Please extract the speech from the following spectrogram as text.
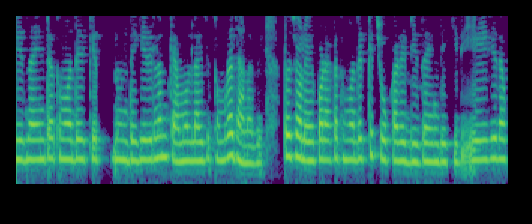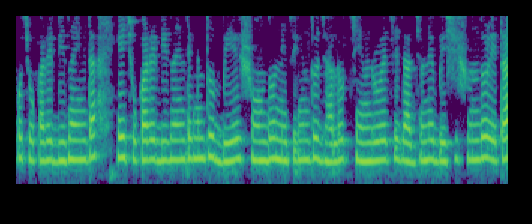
ডিজাইনটা তোমাদেরকে দেখিয়ে দিলাম, কেমন লাগছে তোমরা জানাবে। তো চলো এরপর একটা তোমাদেরকে চোকারের ডিজাইন দেখিয়ে দিই। এই যে দেখো চোকারের ডিজাইনটা এই চোকারের ডিজাইনটা কিন্তু বেশ সুন্দর, নিচে কিন্তু ঝালর চেন রয়েছে, যার জন্য বেশি সুন্দর। এটা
